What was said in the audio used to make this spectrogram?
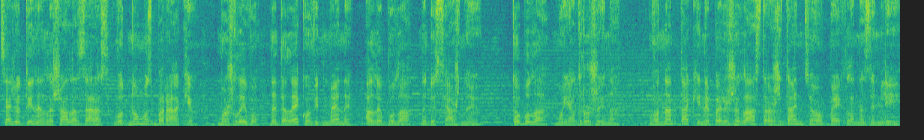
Ця людина лежала зараз в одному з бараків, можливо, недалеко від мене, але була недосяжною. То була моя дружина. Вона так і не пережила страждань цього пекла на землі.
